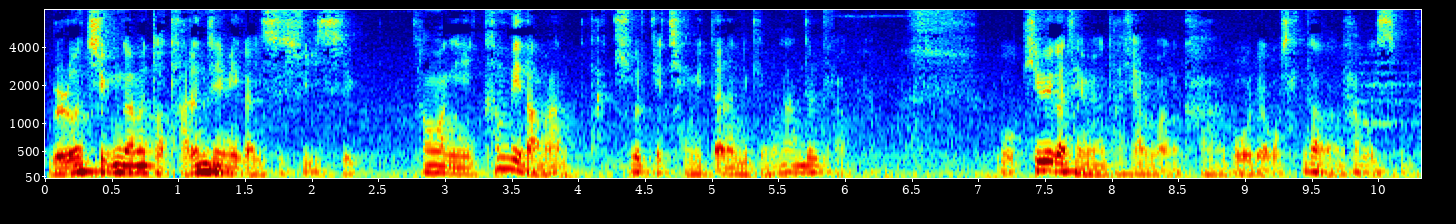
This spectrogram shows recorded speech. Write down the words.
물론 지금 가면 더 다른 재미가 있을 수 있을 상황이 큽니다만 딱히 그렇게 재밌다는 느낌은 안 들더라고요. 뭐 기회가 되면 다시 한번 가보려고 생각은 하고 있습니다.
